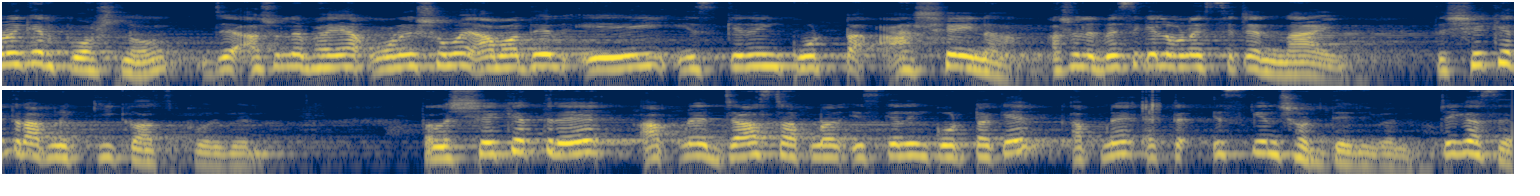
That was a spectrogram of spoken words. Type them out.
অনেকের প্রশ্ন যে আসলে ভাইয়া অনেক সময় আমাদের এই স্ক্যানিং কোডটা আসেই না। আসলে বেসিক্যালি অনেক সেটে নাই। তো সেক্ষেত্রে আপনি কি কাজ করবেন? তাহলে সেক্ষেত্রে আপনি জাস্ট আপনার স্ক্যানিং কোডটাকে আপনি একটা স্ক্রিনশট দিয়ে নেবেন ঠিক আছে?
